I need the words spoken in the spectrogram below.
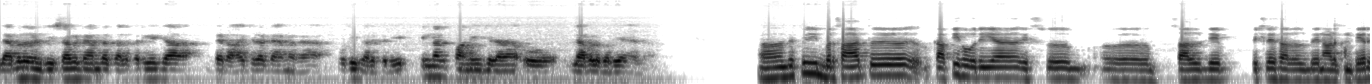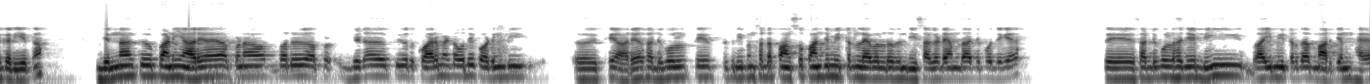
ਲੈਵਲ ਰਣਜੀਤ ਸਾਹਿਬ ਡੈਮ ਦਾ ਗੱਲ ਕਰੀਏ ਜਾਂ ਬਰਾਜ ਜਿਹੜਾ ਡੈਮ ਹੈਗਾ ਉਹਦੀ ਗੱਲ ਕਰੀਏ ਕਿੰਨਾ ਕੁ ਪਾਣੀ ਜਿਹੜਾ ਉਹ ਲੈਵਲ ਵਧਿਆ ਹੈਗਾ? ਅਹ ਦੇਖੋ ਜੀ ਬਰਸਾਤ ਕਾਫੀ ਹੋ ਰਹੀ ਆ ਇਸ ਅਹ, ਸਾਲ ਜੇ ਪਿਛਲੇ ਸਾਲ ਦੇ ਨਾਲ ਕੰਪੇਅਰ ਕਰੀਏ ਤਾਂ। ਜਿੰਨਾ ਕੁ ਪਾਣੀ ਆ ਰਿਹਾ ਹੈ ਆਪਣਾ ਪਰ ਆਪ- ਜਿਹੜਾ ਕਿ ਰਿਕੁਆਇਰਮੈਂਟ ਆ ਉਹਦੇ ਅਕੋਰਡਿੰਗਲੀ ਇੱਥੇ ਆ ਰਿਹਾ ਸਾਡੇ ਕੋਲ ਤੇ ਤਕਰੀਬਨ ਸਾਡਾ 505 metre level Ranjit Sagar dam ਦਾ ਅੱਜ ਪੁੱਜ ਗਿਆ। ਤੇ ਸਾਡੇ ਕੋਲ ਹਜੇ 20 22 ਮੀਟਰ ਦਾ ਮਾਰਜਨ ਹੈ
